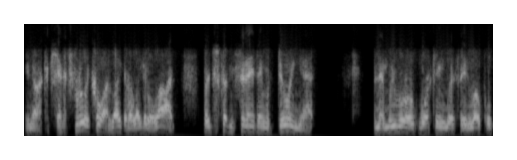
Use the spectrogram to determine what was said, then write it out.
you know, I kept saying it's really cool. I like it. I like it a lot, but it just doesn't fit anything we're doing yet. And then we were working with a local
